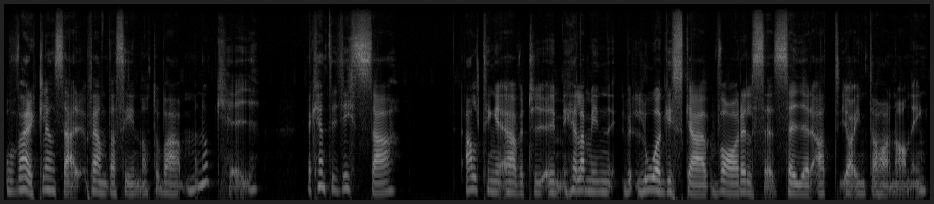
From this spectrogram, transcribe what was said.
att verkligen så här vända sig inåt och bara, men okej, okay, jag kan inte gissa. Allting är övertygad. Hela min logiska varelse säger att jag inte har en aning.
